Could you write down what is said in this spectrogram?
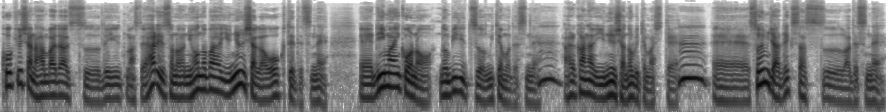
高級車の販売台数で言いますとやはりその日本の場合は輸入車が多くてですね、えーリーマン以降の伸び率を見てもですね、やはりかなり輸入車伸びてまして、うん。えーそういう意味じゃレクサスはですね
